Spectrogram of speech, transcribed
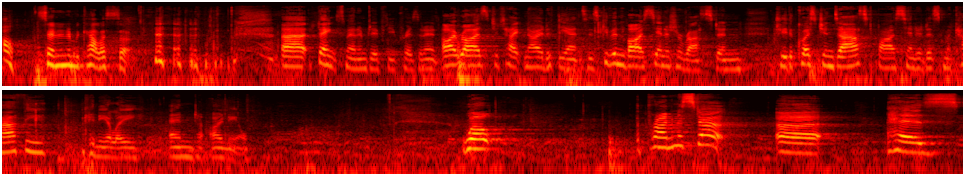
Oh, Senator McAllister. uh, thanks, Madam Deputy President. I rise to take note of the answers given by Senator Ruston to the questions asked by Senators McCarthy, Keneally and O'Neill. Well, the Prime Minister uh, has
